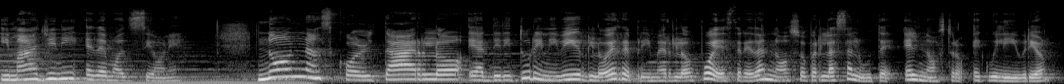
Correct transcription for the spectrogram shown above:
immagini ed emozioni. Non ascoltarlo e addirittura inibirlo e reprimerlo può essere dannoso per la salute e il nostro equilibrio.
